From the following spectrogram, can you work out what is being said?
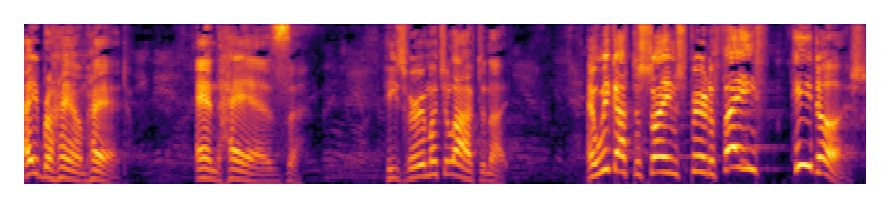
Abraham had and has. He's very much alive tonight. And we got the same spirit of faith he does.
